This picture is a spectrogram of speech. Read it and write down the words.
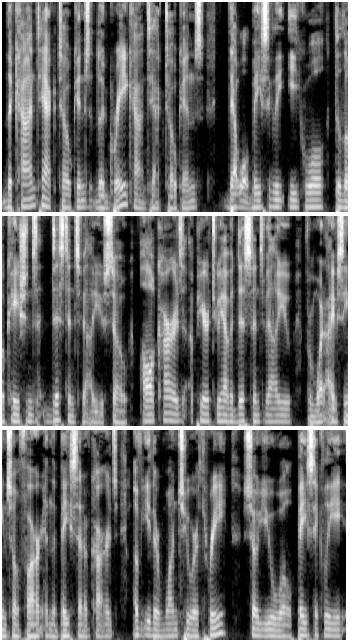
the contact tokens, the gray contact tokens, that will basically equal the location's distance value. So all cards appear to have a distance value from what I've seen so far in the base set of cards of either one, two, or three. So you will basically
